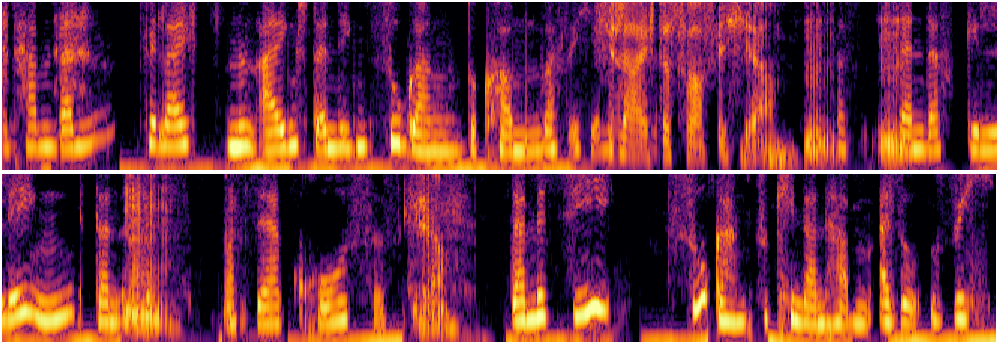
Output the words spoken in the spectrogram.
und haben dann vielleicht einen eigenständigen Zugang bekommen, was ich immer Vielleicht, das hoffe ich, ja. Hm. Dass, hm. Wenn das gelingt, dann ist es was sehr Großes. Ja. Damit Sie Zugang zu Kindern haben, also sich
